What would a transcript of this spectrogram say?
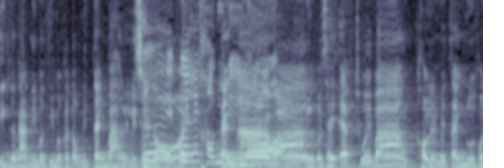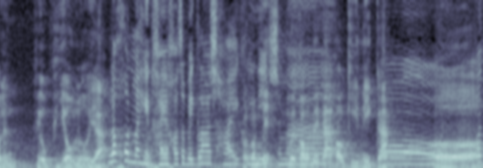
จริงขนาดนี้บางทีมันก็ต้องมีแต่งบ้างเล็กใช่ๆน้อยๆเพื่อให้เขาดูแต่งดีหน้าเนอะบ้างหรือก็ใช้แอปช่วยบ้างเขาเล่นไม่แต่งเลยเขาเล่นเพียวๆเลยอะแล้วคนมาเห็นใครเขาจะไปกล้าใช้คเขาลิก็นิไม่กใช่ไหมเขาก็ไม่กล้าเข้าคลินิกอะ โอ้เออ ก็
